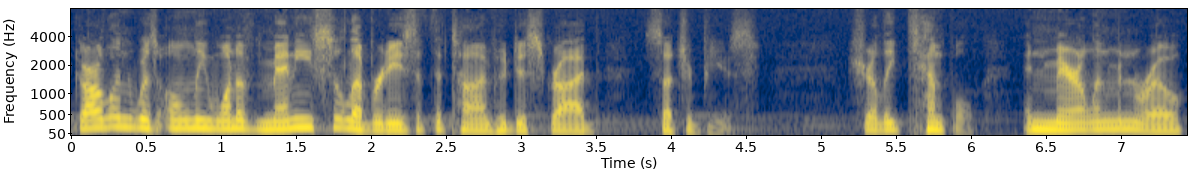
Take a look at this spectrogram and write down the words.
Garland was only one of many celebrities at the time who described such abuse. Shirley Temple and Marilyn Monroe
